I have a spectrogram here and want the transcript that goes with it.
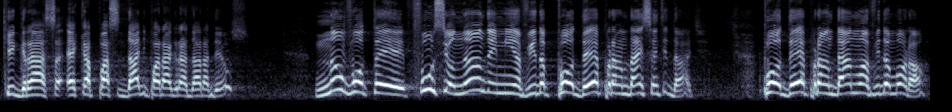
que graça é capacidade para agradar a Deus, não vou ter funcionando em minha vida poder para andar em santidade, poder para andar numa vida moral.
